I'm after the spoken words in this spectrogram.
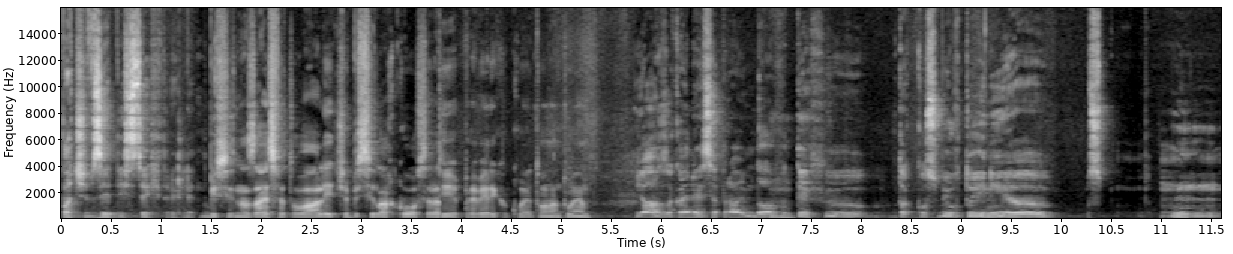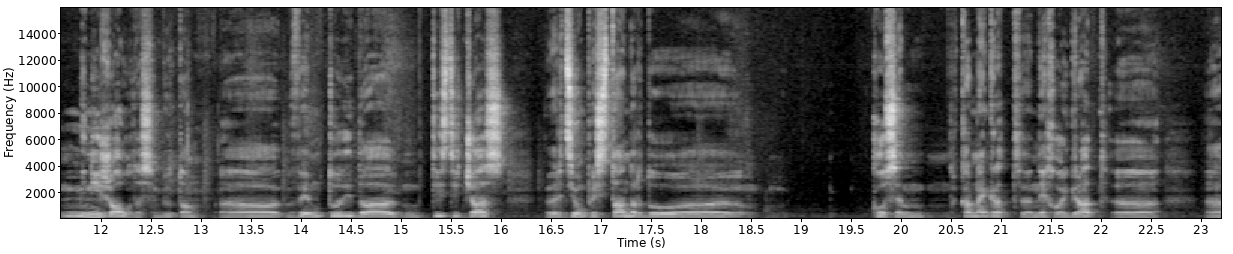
pač vzeti iz teh treh let. Bi si nazaj svetovali, če bi si lahko preverili, kako je to na tujem? Ja, zakaj ne? Se pravim, da, uh mhm. -huh. teh, eh, da ko sem bil v tujini, mi ni žal, da sem bil tam. Vem tudi, da tisti čas, recimo pri standardu, ko sem kar naenkrat eh, nehal igrati, uh, uh,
